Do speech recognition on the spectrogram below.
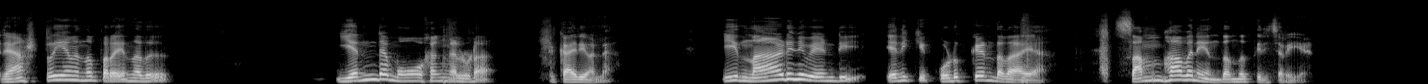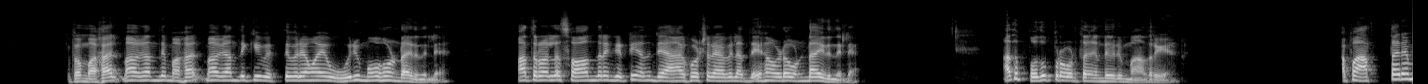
രാഷ്ട്രീയം എന്ന് പറയുന്നത് എന്റെ മോഹങ്ങളുടെ കാര്യമല്ല. ഈ നാടിന് വേണ്ടി എനിക്ക് കൊടുക്കേണ്ടതായ സംഭാവന എന്തെന്ന് തിരിച്ചറിയുക ഇപ്പം മഹാത്മാഗാന്ധി മഹാത്മാഗാന്ധിക്ക് വ്യക്തിപരമായ ഒരു മോഹം ഉണ്ടായിരുന്നില്ല. മാത്രമല്ല സ്വാതന്ത്ര്യം കിട്ടി അതിന്റെ ആഘോഷ രാവിലെ അദ്ദേഹം അവിടെ ഉണ്ടായിരുന്നില്ല. അത് പൊതുപ്രവർത്തകന്റെ ഒരു മാതൃകയാണ്. അപ്പോൾ അത്തരം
